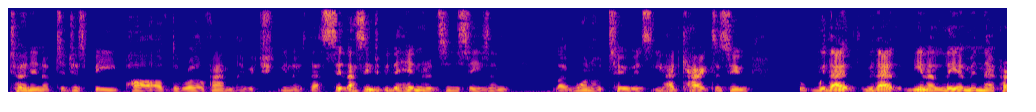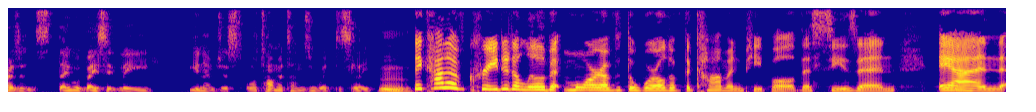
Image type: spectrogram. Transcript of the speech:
turning up to just be part of the royal family, which you know that's that seemed to be the hindrance in season like one or two is you had characters who without without you know Liam in their presence they were basically you know just automatons who went to sleep. Hmm. they kind of created a little bit more of the world of the common people this season. And s-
